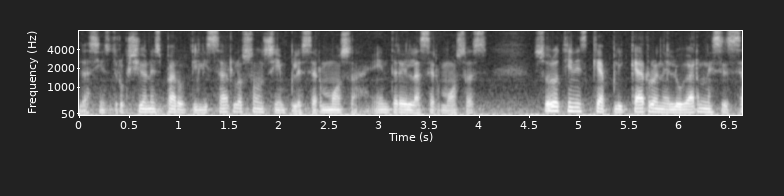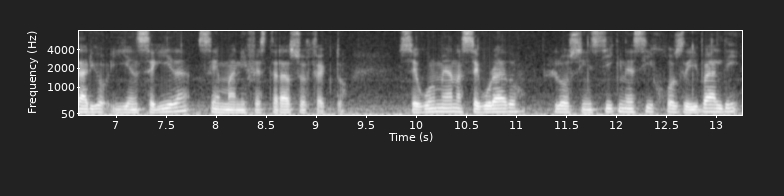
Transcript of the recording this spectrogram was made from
Las instrucciones para utilizarlo son simples, hermosa, entre las hermosas. Solo tienes que aplicarlo en el lugar necesario y enseguida se manifestará su efecto. Según me han asegurado, los insignes hijos de Ivaldi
